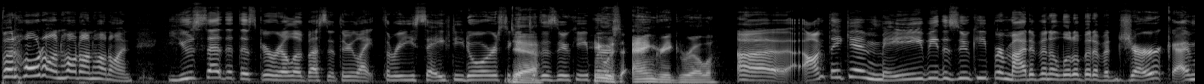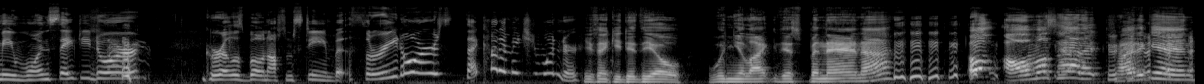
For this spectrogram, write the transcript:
But hold on, hold on, hold on. You said that this gorilla busted through like three safety doors to yeah. get to the zookeeper. He was angry gorilla. Uh, I'm thinking maybe the zookeeper might have been a little bit of a jerk. I mean, one safety door, gorilla's blowing off some steam, but three doors? That kind of makes you wonder. You think he did the old, wouldn't you like this banana? oh, almost had it. Try it again.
